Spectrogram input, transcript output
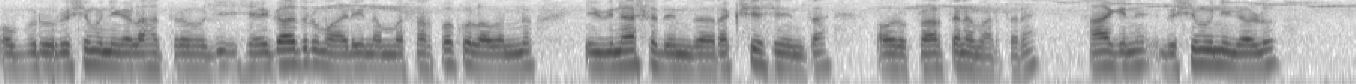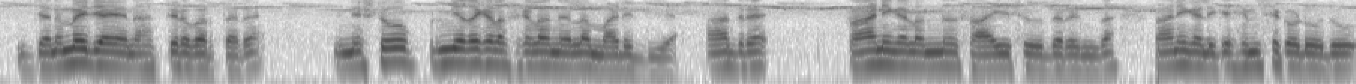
ಒಬ್ಬರು ಋಷಿಮುನಿಗಳ ಹತ್ರ ಹೋಗಿ ಹೇಗಾದರೂ ಮಾಡಿ ನಮ್ಮ ಸರ್ಪಕುಲವನ್ನು ಈ ವಿನಾಶದಿಂದ ರಕ್ಷಿಸಿ ಅಂತ ಅವರು ಪ್ರಾರ್ಥನೆ ಮಾಡ್ತಾರೆ. ಹಾಗೆಯೇ ಋಷಿಮುನಿಗಳು ಜನಮೇಜಯನ ಹತ್ತಿರ ಬರ್ತಾರೆ. ಇನ್ನೆಷ್ಟೋ ಪುಣ್ಯದ ಕೆಲಸಗಳನ್ನೆಲ್ಲ ಮಾಡಿದ್ದೀಯ. ಆದರೆ ಪ್ರಾಣಿಗಳನ್ನು ಸಾಯಿಸುವುದರಿಂದ, ಪ್ರಾಣಿಗಳಿಗೆ ಹಿಂಸೆ ಕೊಡುವುದು,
